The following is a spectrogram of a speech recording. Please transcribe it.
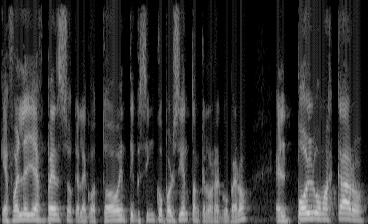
que fue el de Jeff Bezos, que le costó 25%, aunque lo recuperó. El polvo más caro,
